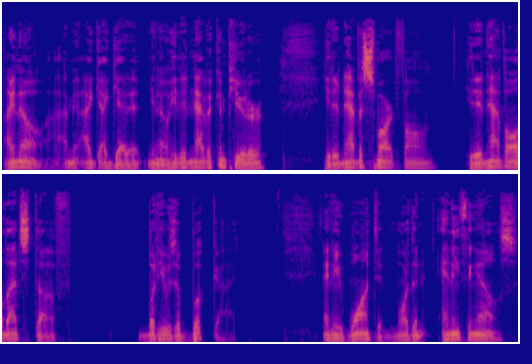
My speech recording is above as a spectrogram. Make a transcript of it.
I know. I mean, I, I get it. You know, he didn't have a computer, he didn't have a smartphone, he didn't have all that stuff, but he was a book guy. And he wanted more than anything else,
